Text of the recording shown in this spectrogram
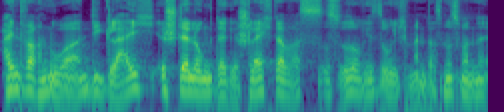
einfach nur die Gleichstellung der Geschlechter, was sowieso, ich meine, das muss man,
